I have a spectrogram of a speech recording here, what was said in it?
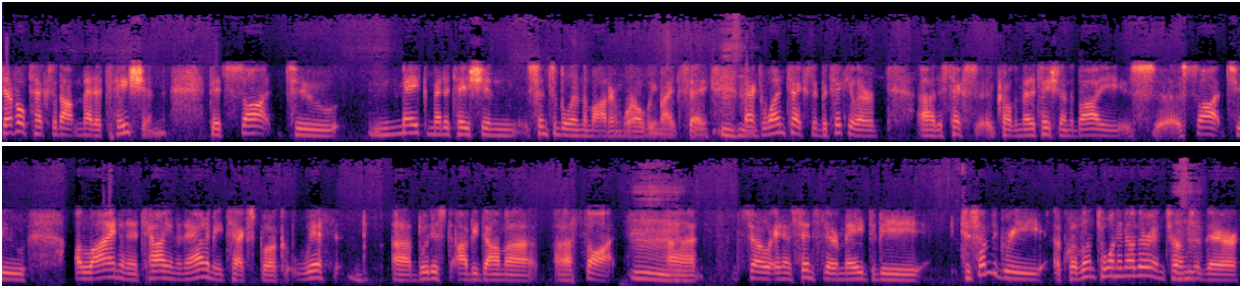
several texts about meditation that sought to make meditation sensible in the modern world, we might say. Mm-hmm. In fact, one text in particular, uh, this text called The Meditation on the Body, uh, sought to align an Italian anatomy textbook with uh, Buddhist Abhidhamma uh, thought. Mm. Uh, so, in a sense, they're made to be to some degree equivalent to one another in terms mm-hmm. of their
